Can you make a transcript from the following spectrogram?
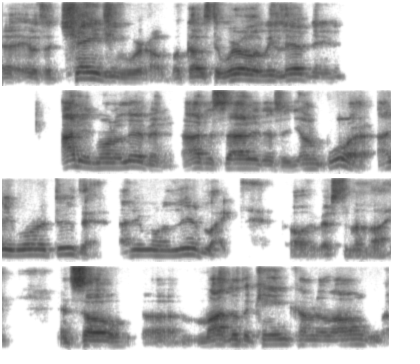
uh, it was a changing world because the world that we lived in, I didn't want to live in it. I decided as a young boy, I didn't want to do that. I didn't want to live like that all the rest of my life. And so uh, Martin Luther King coming along, uh,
